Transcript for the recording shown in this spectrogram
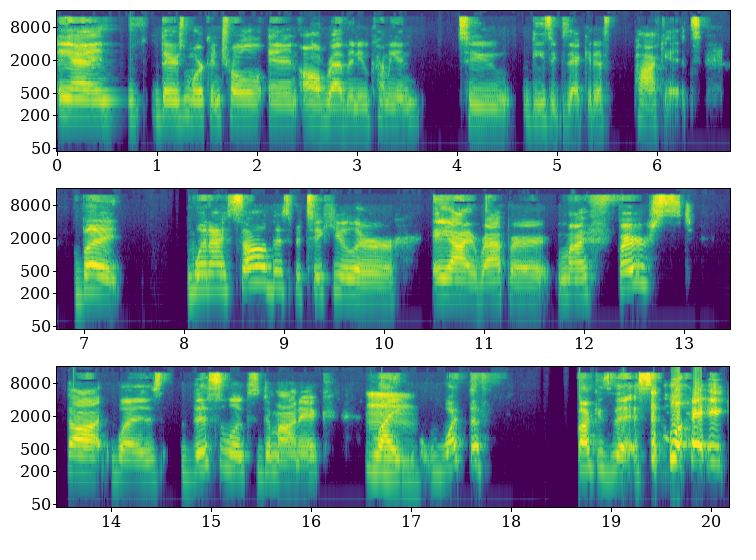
And there's more control and all revenue coming in to these executive pockets. But when I saw this particular AI rapper, my first thought was this looks demonic Mm. Like, what the fuck is this? like,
